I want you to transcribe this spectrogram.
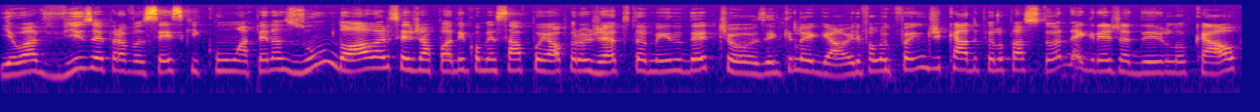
e eu aviso aí para vocês que com apenas um dólar vocês já podem começar a apoiar o projeto também do The Chosen. Que legal. Ele falou que foi indicado pelo pastor da igreja dele local.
